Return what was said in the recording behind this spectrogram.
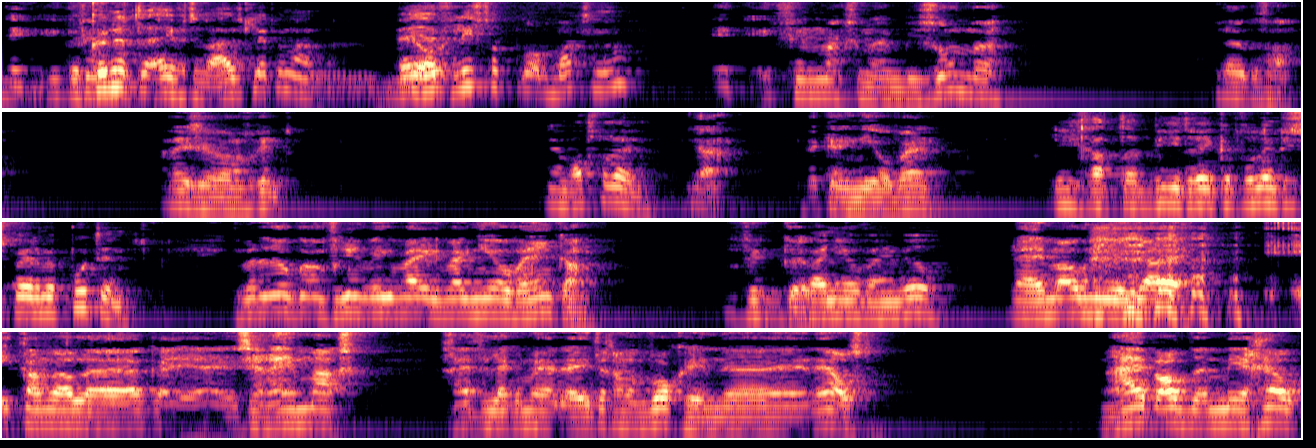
Ik, ik We kunnen het eventueel uitklippen, maar ben jij Ja. verliefd op, op Maxima? ik, ik vind Maxima een bijzonder leuke vrouw. Alleen is hij wel een vriend. En wat voor een? Ja, daar ken ik niet overheen. Die gaat eh, bier drinken op de Olympische Spelen met Poetin. Je bent ook een vriend waar, waar, waar ik niet overheen kan. Vind ik kut. Je niet overheen wil. Nee, maar ook niet. Ja, ik kan wel eh, je zeggen, hé hey Max, ga even lekker mee eten, gaan we wokken in, eh, in Elst. Maar hij heeft altijd meer geld.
